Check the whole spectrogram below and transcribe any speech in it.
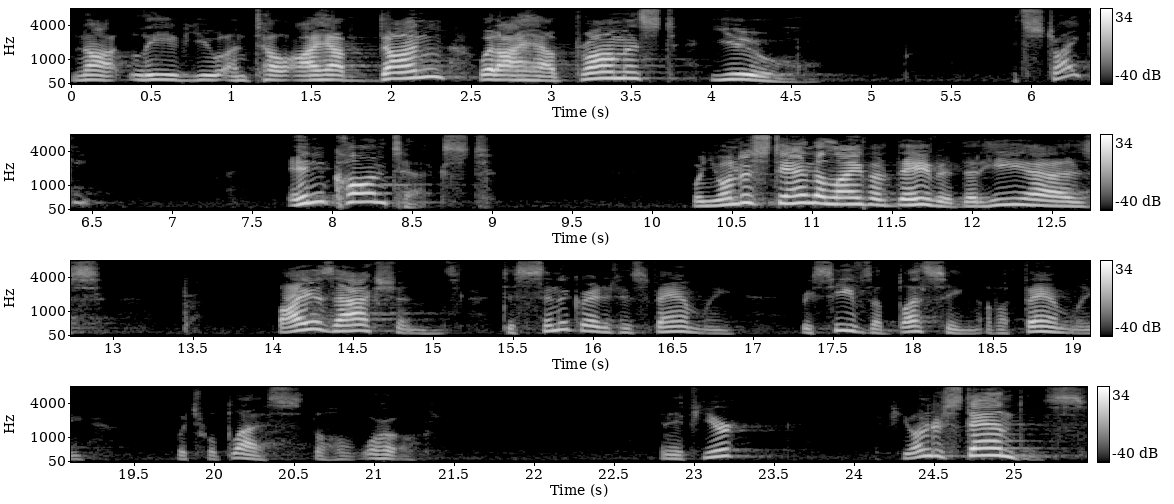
not leave you until I have done what I have promised you. It's striking. In context, when you understand the life of David, that he has, by his actions, disintegrated his family, receives a blessing of a family which will bless the whole world. And if you're if you understand this,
